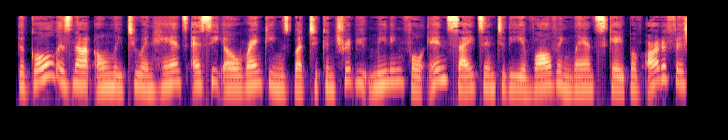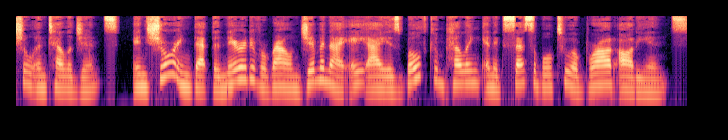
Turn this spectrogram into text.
the goal is not only to enhance SEO rankings but to contribute meaningful insights into the evolving landscape of artificial intelligence, ensuring that the narrative around Gemini AI is both compelling and accessible to a broad audience.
